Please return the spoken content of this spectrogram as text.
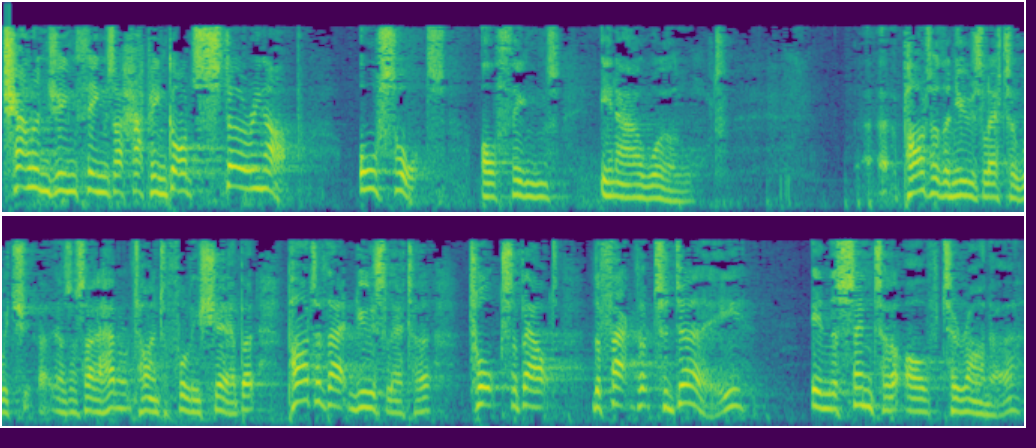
Challenging things are happening. God's stirring up all sorts of things in our world. Uh, part of the newsletter, which, uh, as I say, I haven't time to fully share, but part of that newsletter talks about the fact that today, in the centre of Tirana,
